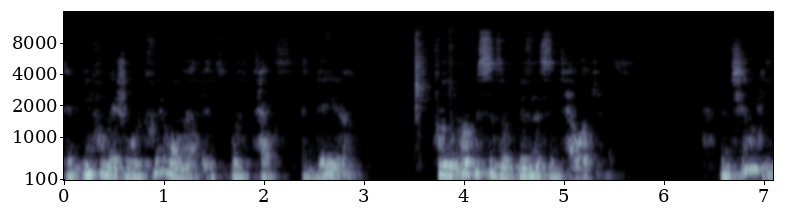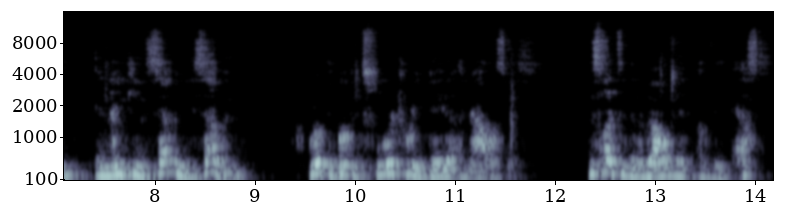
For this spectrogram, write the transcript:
and information retrieval methods with text and data for the purposes of business intelligence. And Tukey, in 1977, wrote the book Exploratory Data Analysis. This led to the development of the S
